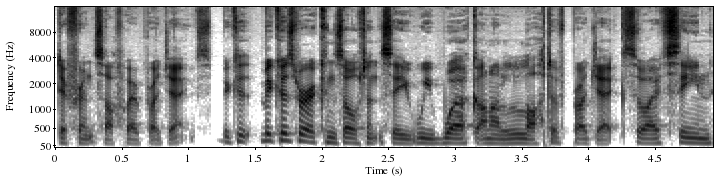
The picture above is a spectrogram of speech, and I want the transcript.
different software projects. Because because we're a consultancy, we work on a lot of projects. So I've seen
